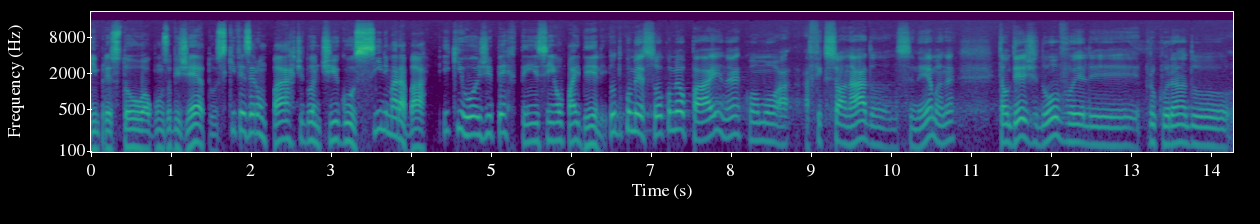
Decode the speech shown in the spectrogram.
emprestou alguns objetos que fizeram parte do antigo Cine Marabá e que hoje pertencem ao pai dele. Tudo começou com meu pai, né, como aficionado no cinema, né? Então, desde novo, ele procurando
